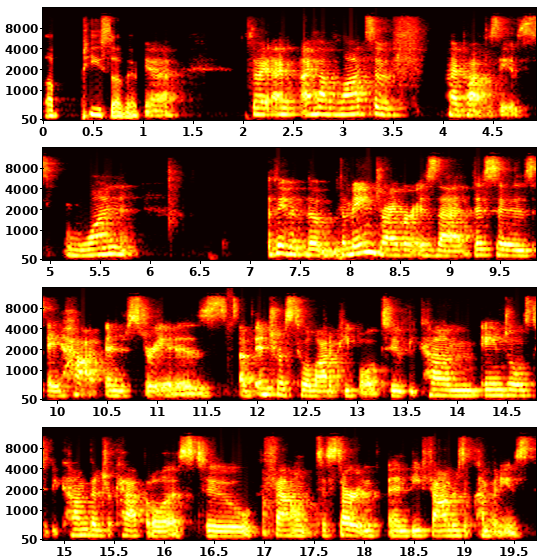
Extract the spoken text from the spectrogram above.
a piece of it. Yeah. So I, I have lots of hypotheses. One I think the, the main driver is that this is a hot industry. It is of interest to a lot of people to become angels, to become venture capitalists, to found, to start and, and be founders of companies.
